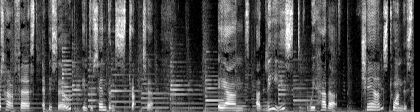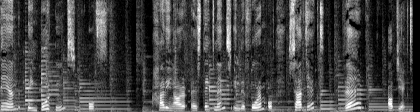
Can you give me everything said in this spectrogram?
Was our first episode into sentence structure. And at least we had a chance to understand the importance of having our uh, statements in the form of subject, verb, object.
